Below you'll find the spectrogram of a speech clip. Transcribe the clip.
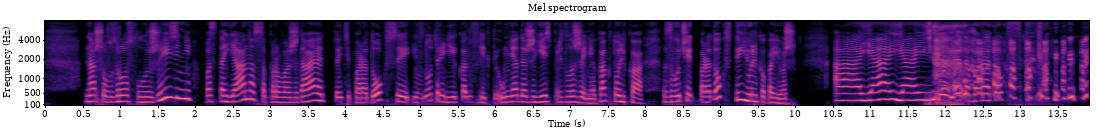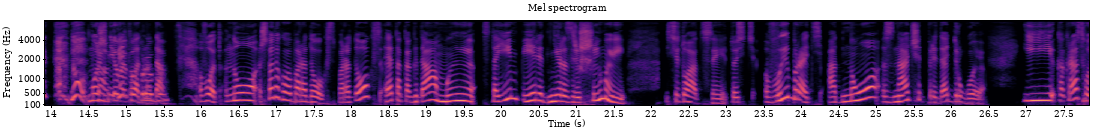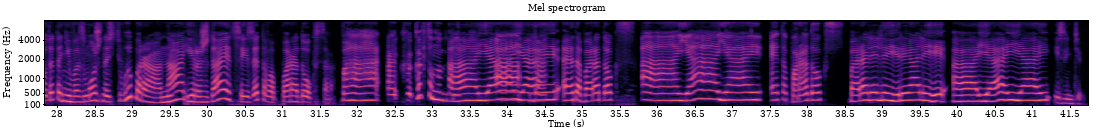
нашу взрослую жизнь постоянно сопровождают эти парадоксы и внутренние конфликты. У меня даже есть предложение. Как только звучит парадокс, ты, Юлька, поешь. Ай-яй-яй, это парадокс. Ну, можешь не петь, ладно, да. Вот, но что такое парадокс? Парадокс – это когда мы стоим перед неразрешимой ситуацией. То есть выбрать одно значит предать другое. И как раз вот эта невозможность выбора, она и рождается из этого парадокса. Па... А, как там надо Ай-яй-яй, а, да. это парадокс. Ай-яй-яй, это парадокс. Параллели и реалии, ай-яй-яй. Извините.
